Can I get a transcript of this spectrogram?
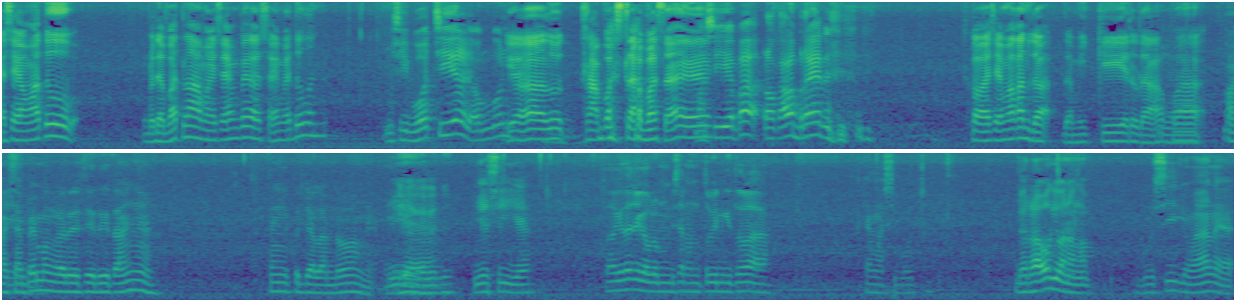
SMA tuh beda banget lah sama SMP SMP tuh kan masih bocil ya ampun. Ya lu terabas terabas aja. Masih apa lokal brand. Kalau SMA kan udah udah mikir udah apa. Oh, SMP emang gak ada ceritanya. Kita ngikut jalan doang ya? Iya gitu. iya sih ya Soalnya kita juga belum bisa nentuin gitu lah. Kayak masih bocah. Dari Rawa gimana ngap Gue sih gimana ya?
